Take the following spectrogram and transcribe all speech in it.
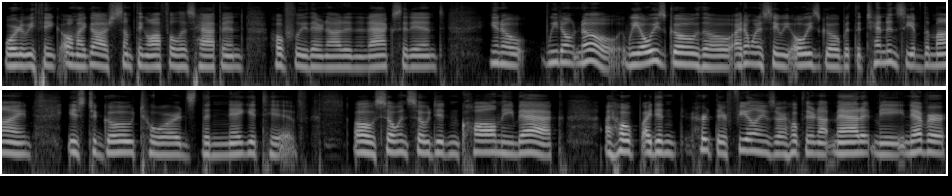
Or do we think, oh my gosh, something awful has happened. Hopefully they're not in an accident. You know, we don't know. We always go, though, I don't want to say we always go, but the tendency of the mind is to go towards the negative. Oh, so and so didn't call me back. I hope I didn't hurt their feelings or I hope they're not mad at me. Never,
